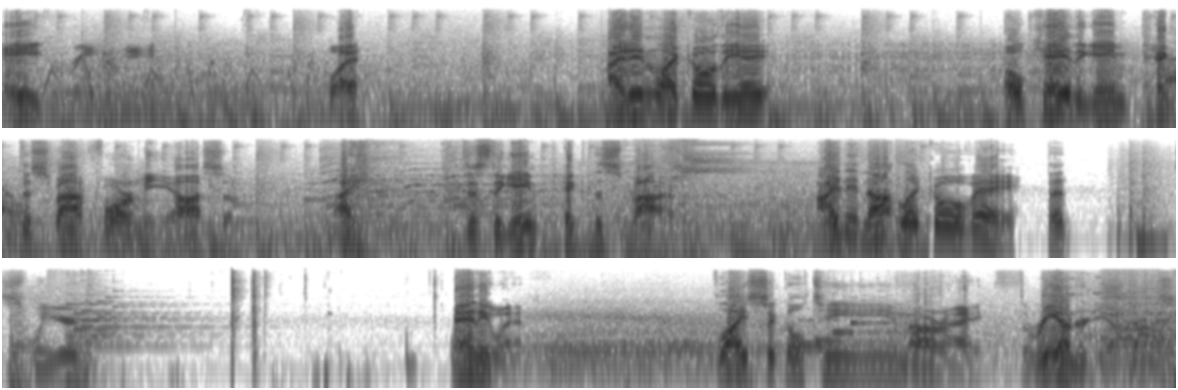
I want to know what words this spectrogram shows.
a green Mii. What? I didn't let go of the eight. Okay, the game picked the spot for me. Awesome. I does the game pick the spot? I did not let go of A. That's weird. Anyway, Flysicle team. All right, 300 yards.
